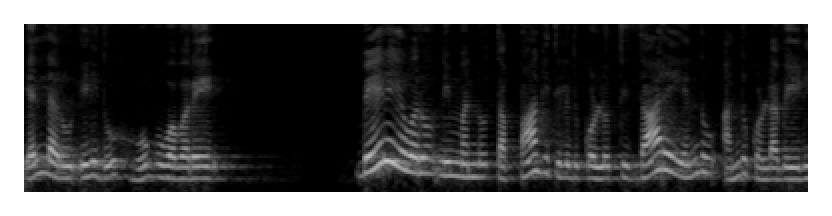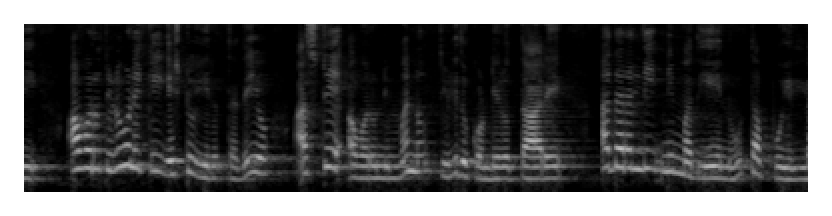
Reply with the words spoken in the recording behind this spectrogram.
ಎಲ್ಲರೂ ಇಳಿದು ಹೋಗುವವರೇ. ಬೇರೆಯವರು ನಿಮ್ಮನ್ನು ತಪ್ಪಾಗಿ ತಿಳಿದುಕೊಳ್ಳುತ್ತಿದ್ದಾರೆ ಎಂದು ಅಂದುಕೊಳ್ಳಬೇಡಿ. ಅವರು ತಿಳುವಳಿಕೆ ಎಷ್ಟು ಇರುತ್ತದೆಯೋ ಅಷ್ಟೇ ಅವರು ನಿಮ್ಮನ್ನು ತಿಳಿದುಕೊಂಡಿರುತ್ತಾರೆ. ಅದರಲ್ಲಿ ನಿಮ್ಮದೇನೂ ತಪ್ಪು ಇಲ್ಲ.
